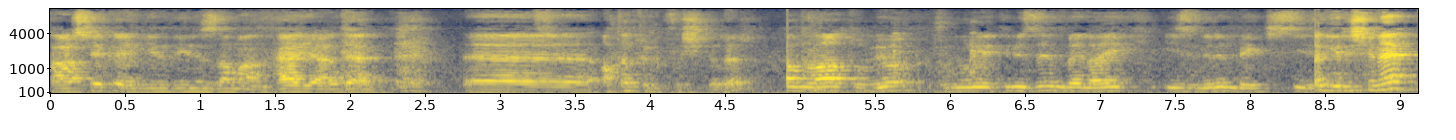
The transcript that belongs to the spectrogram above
Karşıyaka'ya girdiğiniz zaman her yerden eee Atatürk fışkırır. Tam rahat oluyor. Cumhuriyetimizin ve layık İzmir'in bekçisiyiz. Girişine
